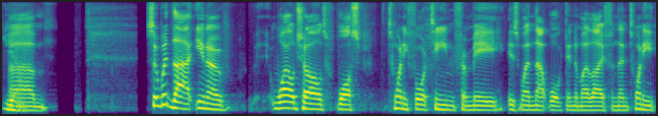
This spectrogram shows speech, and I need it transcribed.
Yeah. Um, so with that, you know, Wild Child Wasp 2014 for me is when that walked into my life, and then 20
